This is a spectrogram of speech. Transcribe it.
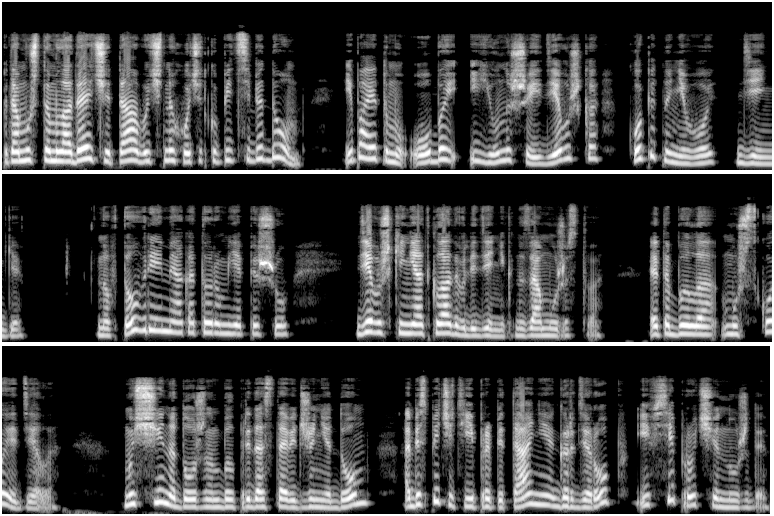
потому что молодая чета обычно хочет купить себе дом, и поэтому оба, и юноша, и девушка, копят на него деньги. Но в то время, о котором я пишу, девушки не откладывали денег на замужество. Это было мужское дело. Мужчина должен был предоставить жене дом, обеспечить ей пропитание, гардероб и все прочие нужды.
